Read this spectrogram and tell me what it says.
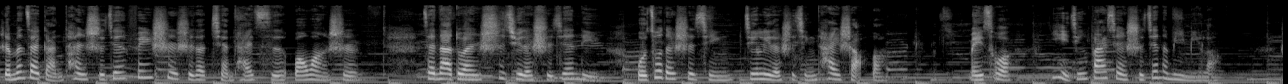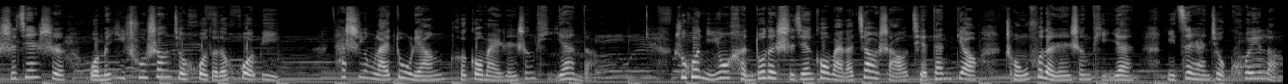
人们在感叹时间飞逝时的潜台词，往往是在那段逝去的时间里，我做的事情、经历的事情太少了。没错，你已经发现时间的秘密了。时间是我们一出生就获得的货币，它是用来度量和购买人生体验的。如果你用很多的时间购买了较少且单调、重复的人生体验，你自然就亏了；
